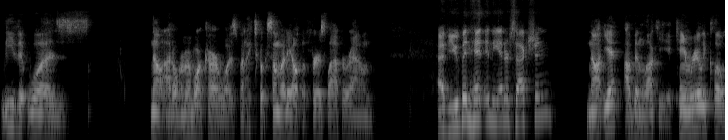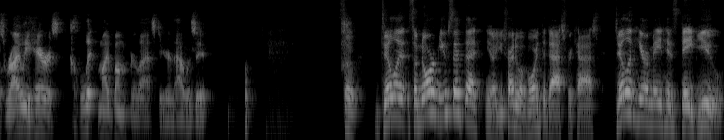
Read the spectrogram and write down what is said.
believe it was no, I don't remember what car it was, but I took somebody out the first lap around. Have you been hit in the intersection? Not yet. I've been lucky. It came really close. Riley Harris clipped my bumper last year. That was it. So Dylan, so Norm, you said that you know you try to avoid the dash for cash. Dylan here made his debut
